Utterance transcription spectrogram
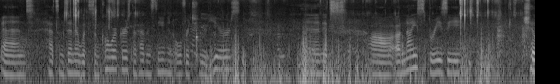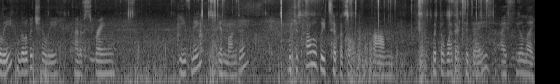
and had some dinner with some coworkers that I haven't seen in over two years. And it's uh, a nice, breezy, chilly, a little bit chilly, kind of spring evening in London, which is probably typical. Um, with the weather today, I feel like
